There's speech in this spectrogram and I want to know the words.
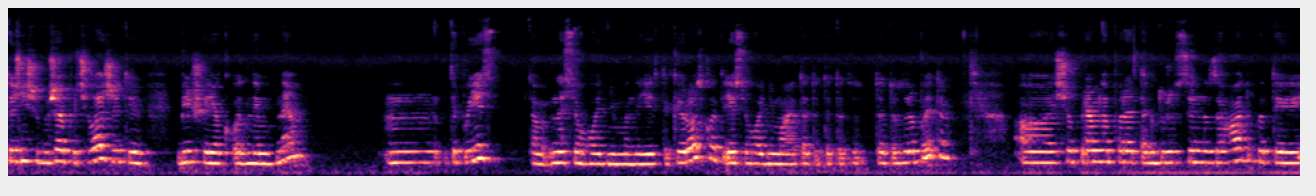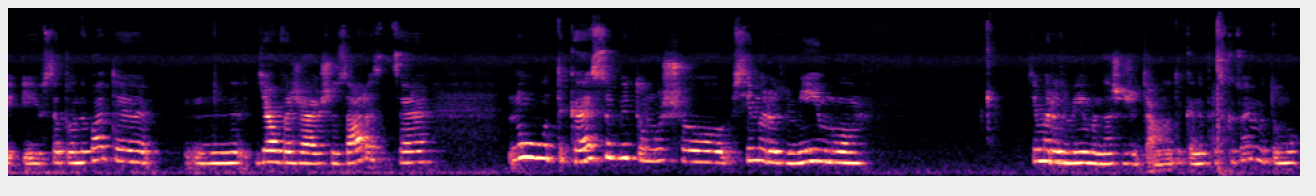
точніше, вже почала жити більше як одним днем. Типу, є там на сьогодні в мене є такий розклад, я сьогодні маю те-то, зробити. Щоб прям наперед так дуже сильно загадувати і все планувати, я вважаю, що зараз це ну, таке собі, тому що всі ми розуміємо, всі ми розуміємо наше життя, воно таке непредсказуєме, тому,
